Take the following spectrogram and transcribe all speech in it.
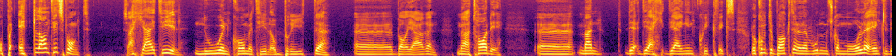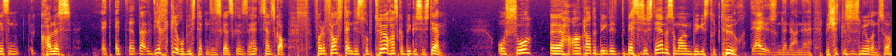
Og på et eller annet tidspunkt så er ikke jeg i tvil. Noen kommer til å bryte uh, barrieren med å ta de. Uh, men det, det, er, det, er, ingen quick fix. Da kommer vi tilbake til denne, hvordan du skal måle egentlig det som kalles et, et, et, et virkelig robusthetens selskap. For det første, en disruptør han skal bygge system. Og så uh, har han klart å bygge det beste systemet, så må han bygge struktur. Det er jo som den beskyttelsesmuren. Så,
